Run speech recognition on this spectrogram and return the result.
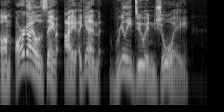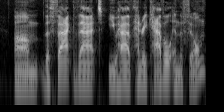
Um, Argylle is the same. I again really do enjoy um, the fact that you have Henry Cavill in the film,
